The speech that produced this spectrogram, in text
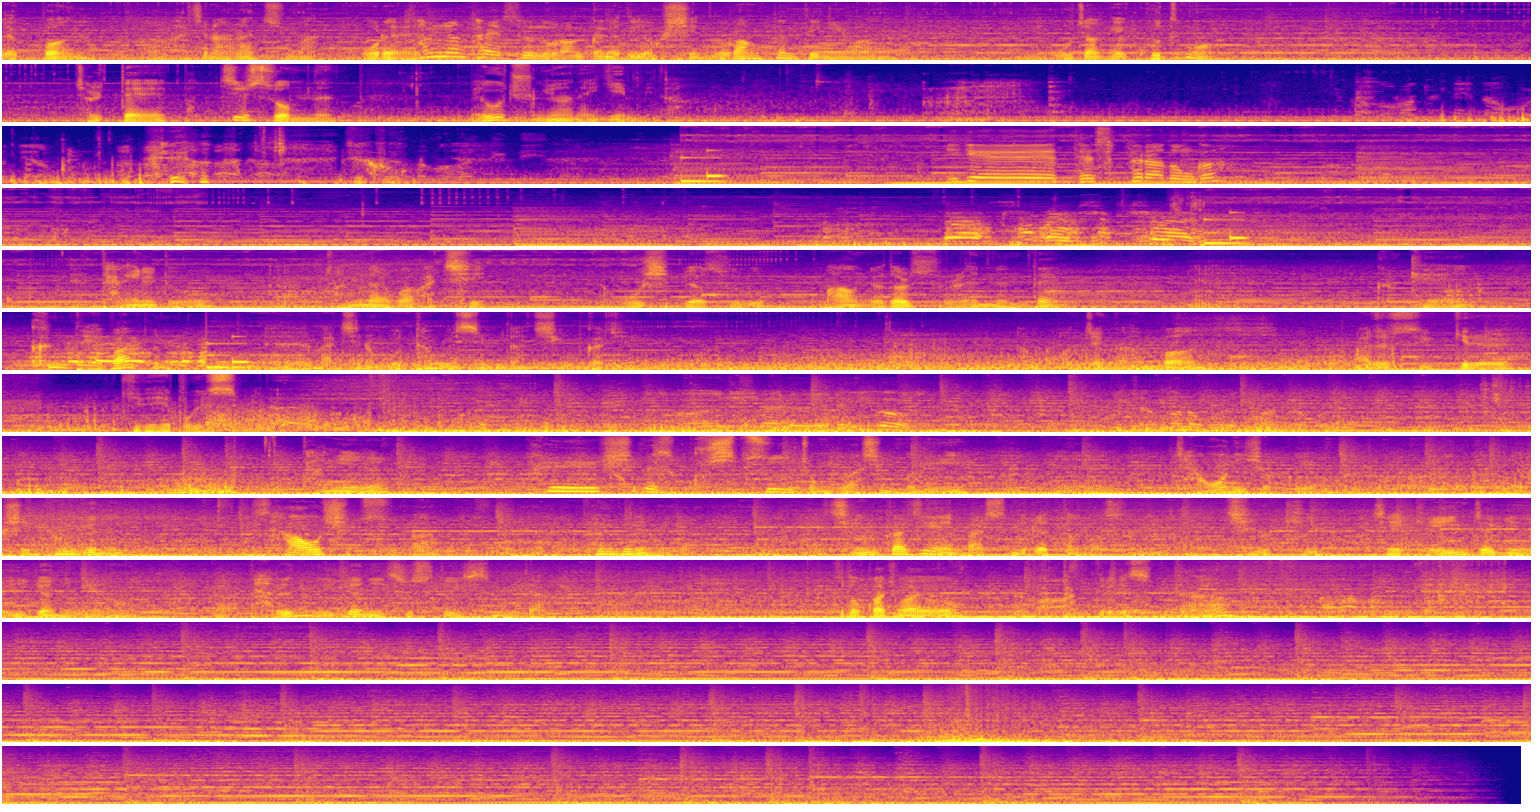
몇번 하진 않았지만 올해 3년 타이스 그래도 노랑땡땡 역시 노랑땡땡이와 이 오작의 고등어 절대 빠질 수 없는 매우 중요한 애기입니다. 그리고 이게 데스페라도인가? 네, 당일도 아, 전날과 같이 50여 수, 48수를 했는데 예, 그렇게 큰 대박은 예, 맞지는 못하고 있습니다. 지금까지 아, 언젠가 한번 맞을 수 있기를 기대해 보겠습니다. 아 시야를 왜 이래 이거 작은 어부에 들어왔나 보네 당일 80에서 90수 정도 하신 분이 예, 장원이셨고요. 예, 역시 평균은 4, 50수가 평균입니다. 지금까지 말씀드렸던 것은 지극히 제 개인적인 의견이며 어, 다른 의견이 있을 수도 있습니다. 예, 구독과 좋아요 부탁드리겠습니다.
